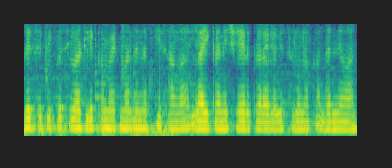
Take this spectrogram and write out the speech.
रेसिपी कशी वाटली कमेंटमध्ये नक्की सांगा. लाईक आणि शेअर करायला विसरू नका. धन्यवाद.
